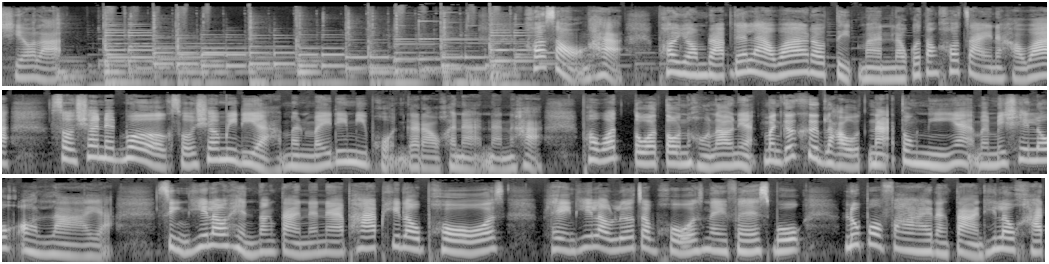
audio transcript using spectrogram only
เชียลละ ข้อ 2 ค่ะ พอยอมรับได้แล้วว่าเราติดมันเราก็ต้องเข้าใจนะคะว่าโซเชียลเน็ตเวิร์กโซเชียลมีเดียมันไม่ได้มีผลกับเราขนาดนั้นค่ะ เพราะว่าตัวตนของเราเนี่ยมันก็คือเราณตรงนี้อะมันไม่ใช่โลกออนไลน์อะสิ่งที่เราเห็นต่างๆนานาภาพที่เราโพสต์สต์เพลงที่เราเลือกจะโพสต์ใน Facebook รูปโปรไฟล์ต่างๆ ที่เราคัด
